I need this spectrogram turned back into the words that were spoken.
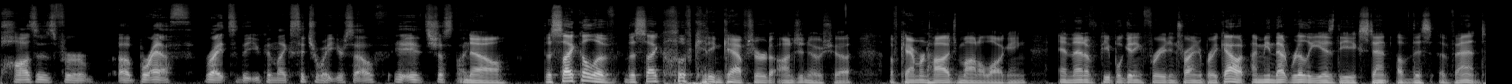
pauses for a breath right so that you can like situate yourself. It's just like No. The cycle of the cycle of getting captured on Genosha, of Cameron Hodge monologuing, and then of people getting freed and trying to break out. I mean, that really is the extent of this event.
